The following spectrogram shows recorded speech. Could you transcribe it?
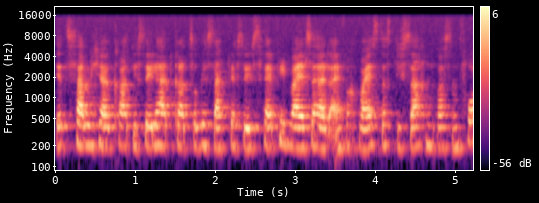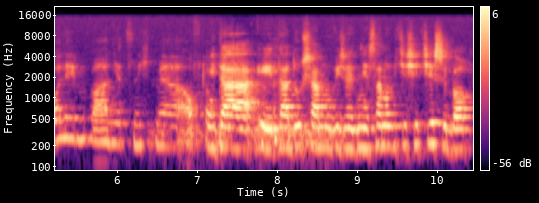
jetzt habe ich ja gerade, die Seele hat gerade so gesagt, dass sie ist happy, weil sie halt einfach weiß, dass die Sachen, was im Vorleben waren, jetzt nicht mehr I auftauchen. ta, I ta dusza mówi, że niesamowicie się cieszy, bo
